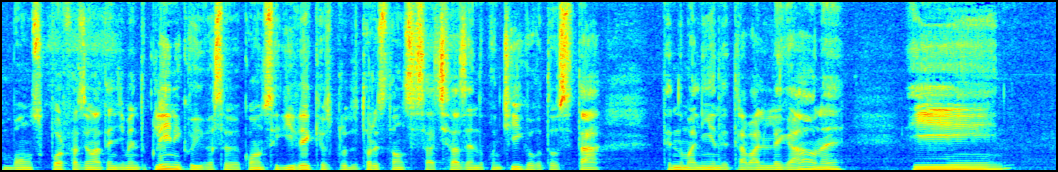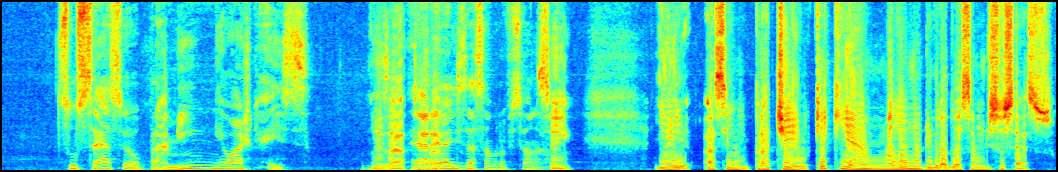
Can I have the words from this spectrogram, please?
vamos supor, fazer um atendimento clínico e você conseguir ver que os produtores estão se satisfazendo contigo, que você está tendo uma linha de trabalho legal, né? E sucesso, para mim, eu acho que é isso. Exato. É a exato. realização profissional. Sim. E, assim, para ti, o que, que é um aluno de graduação de sucesso?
